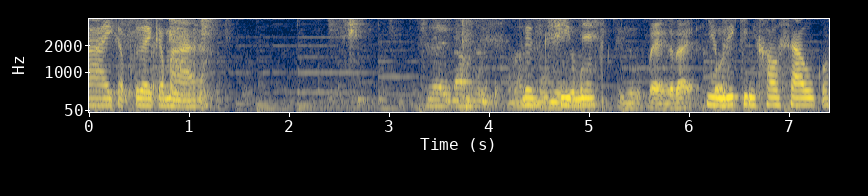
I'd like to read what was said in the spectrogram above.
อายกับเอื้อยก็มาเชื่อน้ำถึงเรื่องชิมเนี่ยกินกับแปลงก็ได้ยังไม่ได้กินข้าวเช้าก็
